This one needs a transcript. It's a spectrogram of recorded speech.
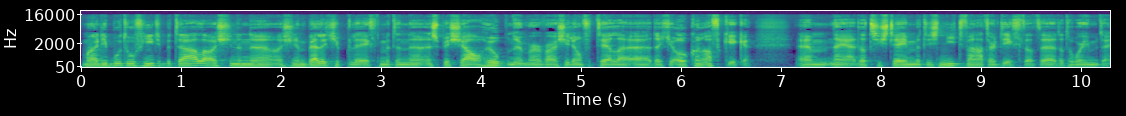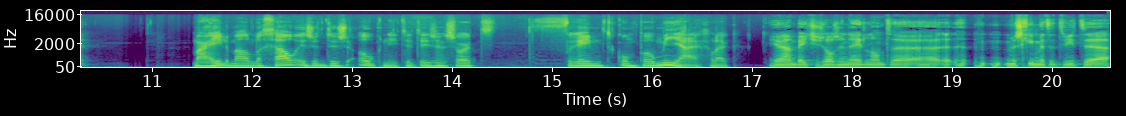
Maar die boete hoef je niet te betalen als je een, uh, als je een belletje pleegt met een, een speciaal hulpnummer... waar ze je dan vertellen dat je ook kan afkicken. nou ja, dat systeem het is niet waterdicht, dat, dat hoor je meteen. Maar helemaal legaal is het dus ook niet. Het is een soort vreemd compromis eigenlijk. Ja, een beetje zoals in Nederland, uh, misschien met het wiet, uh,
